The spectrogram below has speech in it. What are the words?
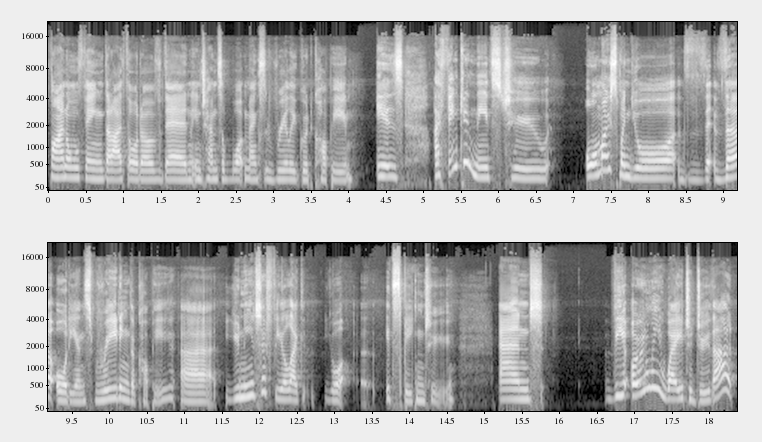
final thing that I thought of then in terms of what makes a really good copy is I think it needs to almost when you're the, the audience reading the copy, uh, you need to feel like you're it's speaking to you, and the only way to do that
